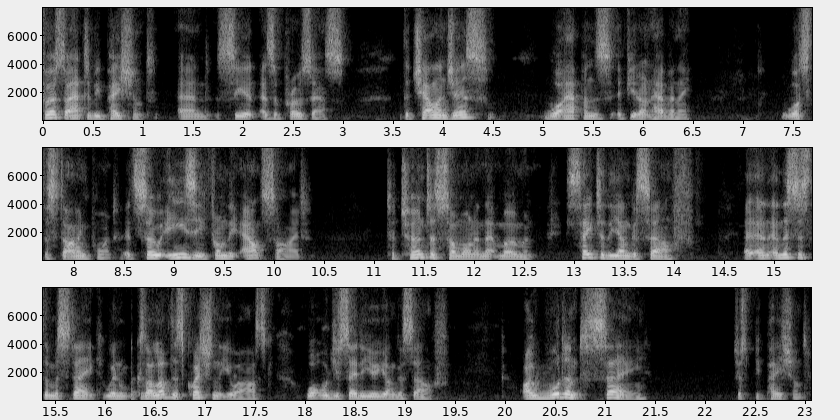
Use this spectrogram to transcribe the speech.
first I had to be patient and see it as a process. The challenge is what happens if you don't have any? What's the starting point? It's so easy from the outside to turn to someone in that moment, say to the younger self, and, and this is the mistake when because I love this question that you ask, what would you say to your younger self? I wouldn't say, just be patient.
